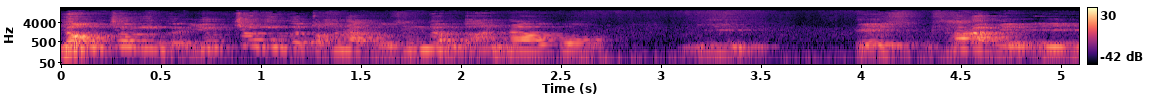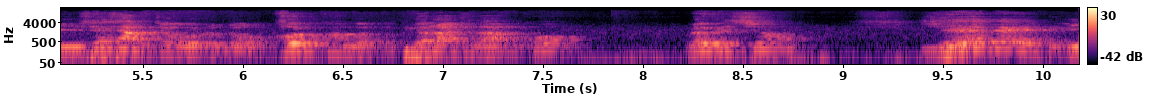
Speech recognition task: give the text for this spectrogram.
영적인 것, 육적인 것도 하나도 생명도 안 나오고 이, 이 사람이 이 세상적으로도 거룩한 것도 변하지도 않고 왜 그렇죠? 예배 이,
